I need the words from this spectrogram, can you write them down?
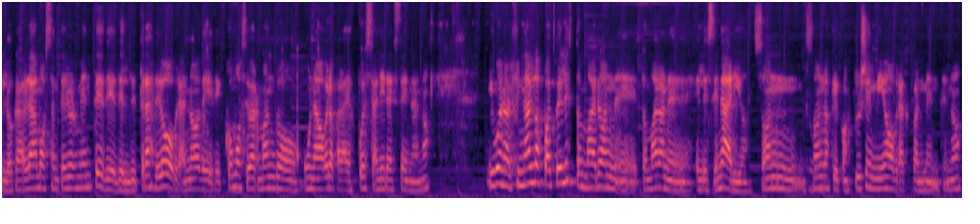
lo que hablábamos anteriormente del detrás de obra, ¿no? De, de, cómo se va armando una obra para después salir a escena, ¿no? Y bueno, al final los papeles tomaron, eh, tomaron eh, el, escenario, son, son los que construyen mi obra actualmente, ¿no?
